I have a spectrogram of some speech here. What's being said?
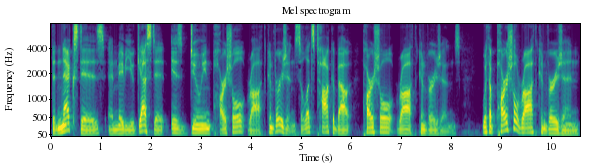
The next is, and maybe you guessed it, is doing partial Roth conversions. So let's talk about partial Roth conversions. With a partial Roth conversion,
